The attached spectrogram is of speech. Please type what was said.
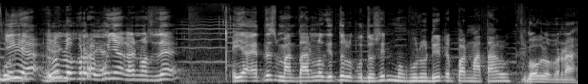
iya, lu belum pernah ya. punya kan maksudnya? Iya, at least mantan lu gitu lu putusin mau bunuh diri depan mata lu. Gue belum pernah.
